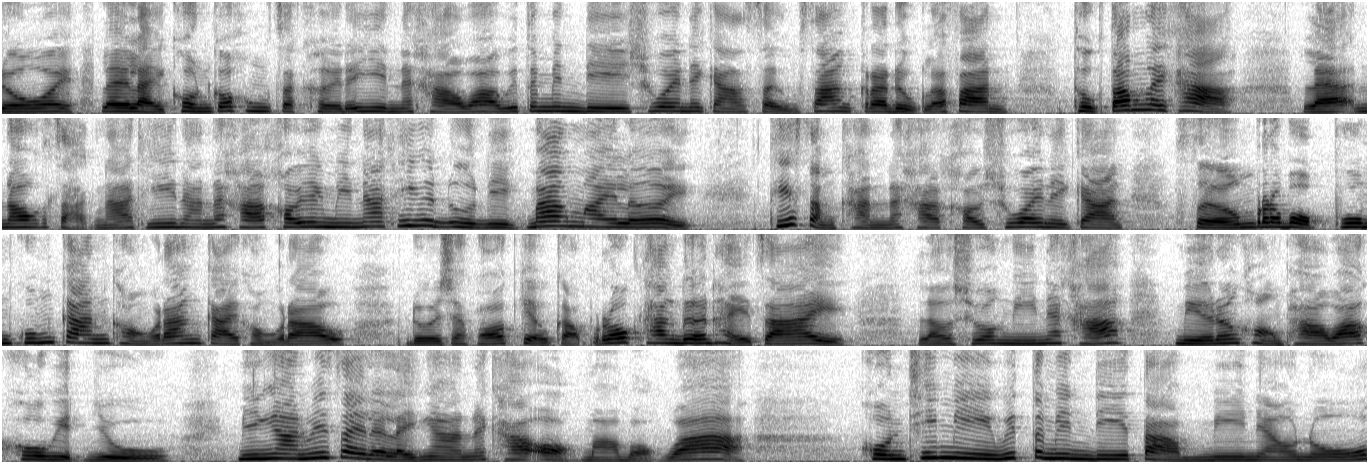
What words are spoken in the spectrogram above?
โดยหลาย ๆ คนก็คงจะเคยได้ยินนะคะว่าวิตามินดีช่วยในการเสริมสร้างกระดูกและฟัน ถูกต้องเลยค่ะ และนอกจากหน้าที่นั้นนะคะ เขายังมีหน้าที่อื่น ๆ อีกมากมายเลย ที่สำคัญนะคะ เขาช่วยในการเสริมระบบภูมิคุ้มกันของร่างกายของเรา โดยเฉพาะเกี่ยวกับโรคทางเดินหายใจแล้วช่วงนี้นะคะ มีเรื่องของภาวะโควิดอยู่ มีงานวิจัยหลาย ๆ งานนะคะ ออกมาบอกว่า คนที่มีวิตามินดีต่ำมีแนวโน้ม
